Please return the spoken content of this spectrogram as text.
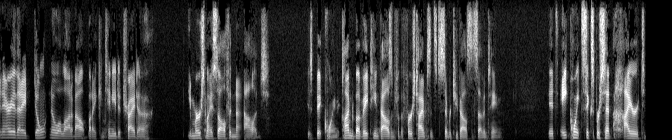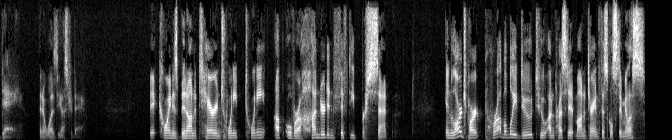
an area that I don't know a lot about, but I continue to try to immerse myself in knowledge is Bitcoin. It climbed above 18,000 for the first time since December 2017. It's 8.6% higher today than it was yesterday. Bitcoin has been on a tear in 2020, up over 150%, in large part probably due to unprecedented monetary and fiscal stimulus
